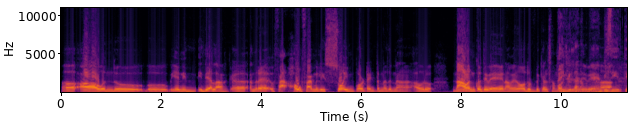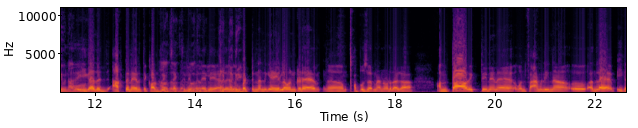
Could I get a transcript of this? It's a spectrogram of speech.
ಆ, ಒಂದು ಏನು ಇದೆಯಲ್ಲ ಅಂದರೆ ಅಂದ್ರೆ ಹೌ ಫ್ಯಾಮಿಲಿ ಸೋ ಇಂಪಾರ್ಟೆಂಟ್ ಅನ್ನೋದನ್ನ ಅವರು ನಾವ್ ಅನ್ಕೋತೀವಿ ನಾವೇನೋ ದೊಡ್ಡ ಕೆಲಸ. ಈಗ ಅದು ಆಗ್ತಾನೆ ಇರುತ್ತೆ ಕಾನ್ಫ್ಲಿಕ್ಟ್ಸ್ ಆಕ್ಚುಲಿ ಮನೇಲಿ ಬಟ್ ನನಗೆ ಎಲ್ಲೋ ಒಂದ್ ಕಡೆ ಅಪ್ಪು ಸರ್ನ ನೋಡಿದಾಗ ಅಂತ ವ್ಯಕ್ತಿನೇ ಒಂದು ಫ್ಯಾಮಿಲಿನ ಅಂದ್ರೆ ಈಗ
